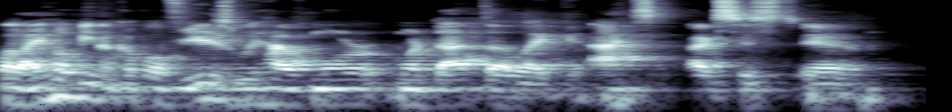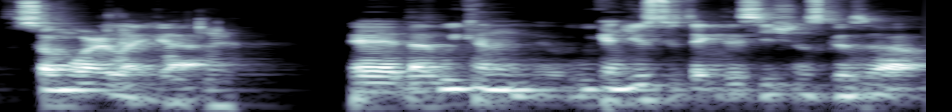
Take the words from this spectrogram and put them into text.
well i hope in a couple of years we have more more data like access uh, somewhere like uh, uh, that we can we can use to take decisions because uh,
